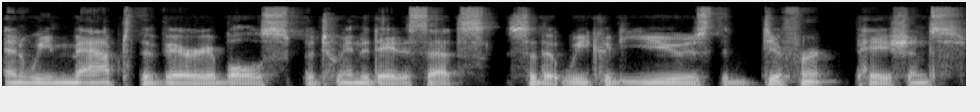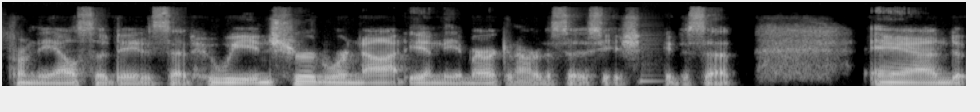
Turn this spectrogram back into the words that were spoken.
and we mapped the variables between the data sets so that we could use the different patients from the ELSO data set who we ensured were not in the American Heart Association data set. And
